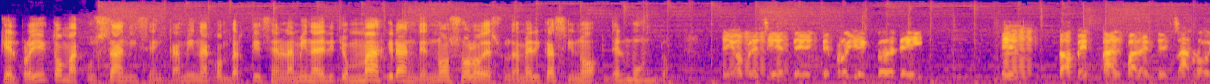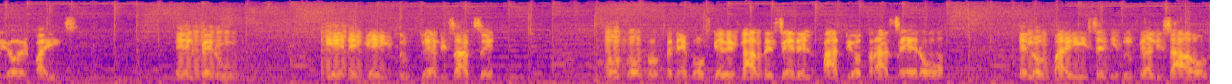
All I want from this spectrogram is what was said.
que el proyecto Macusani se encamina a convertirse en la mina de litio más grande no solo de Sudamérica, sino del mundo. Señor presidente, este proyecto de ley es fundamental para el desarrollo del país. El Perú tiene que industrializarse nosotros tenemos que dejar de ser el patio trasero de los países industrializados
